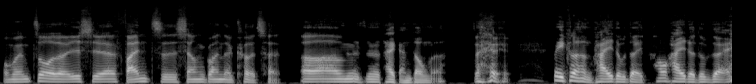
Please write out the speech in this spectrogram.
我们做了一些繁殖相关的课程。嗯，真的真的太感动了。对，备课很嗨，对不对？超嗨的，对不对？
